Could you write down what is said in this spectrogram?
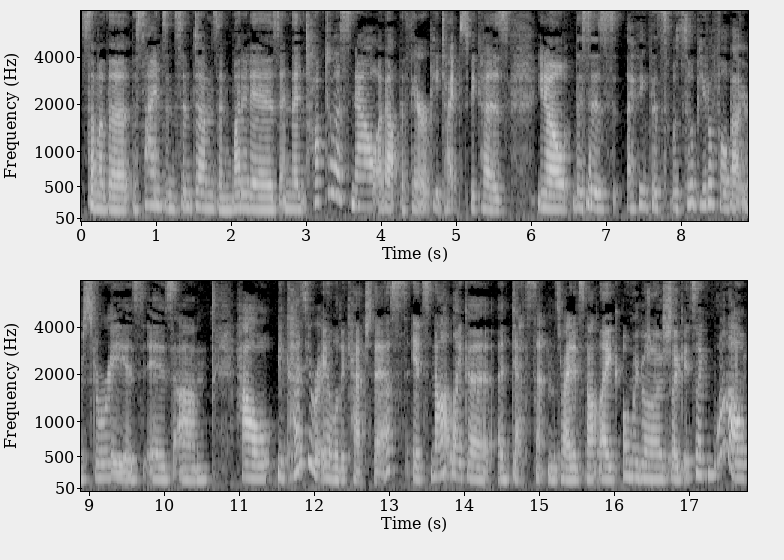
some of the the signs and symptoms and what it is and then talk to us now about the therapy types because you know this is i think that's what's so beautiful about your story is is um, how because you were able to catch this it's not like a, a death sentence right? It's not like oh my gosh like it's like wow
